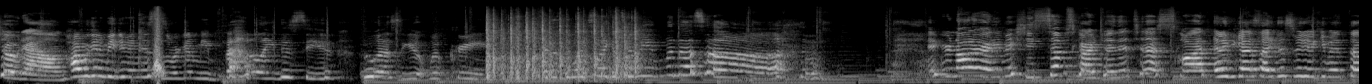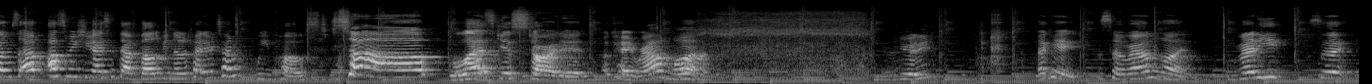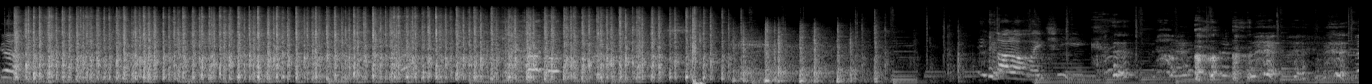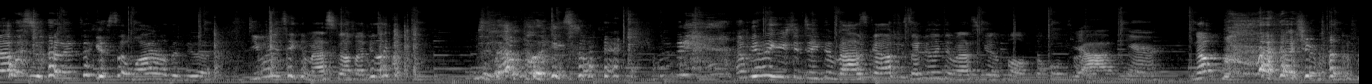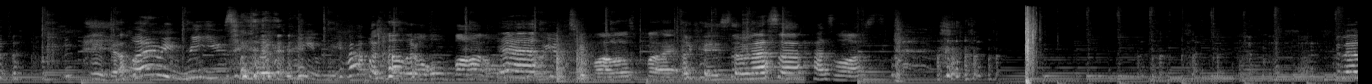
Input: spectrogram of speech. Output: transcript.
showdown. How we're gonna be doing this is we're gonna be battling to see who has to get whipped cream. And it looks like it's gonna be Vanessa! If you're not already, make sure you subscribe to the Nintendo Squad. and if you guys like this video, give it a thumbs up. Also make sure you guys hit that bell to be notified every time we post. So, let's get started. Okay, round one. You ready? Okay, so round one. Ready, set, go. Got on my cheek. that was fun. It took us a while to do that. Do you want to take the mask off? I feel like that playing somewhere. I feel like you should take the mask off because I feel like the mask is gonna fall off the whole time. yeah, here. Nope. I thought you were about to put the- There you go. Why are we reusing the cream? We have another whole bottle. Yeah, we have two bottles, but Okay, so Vanessa has lost.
